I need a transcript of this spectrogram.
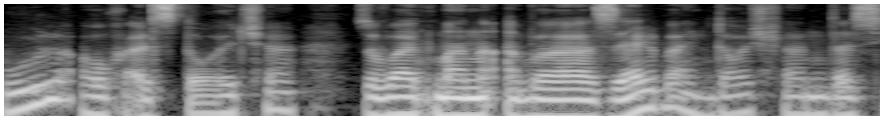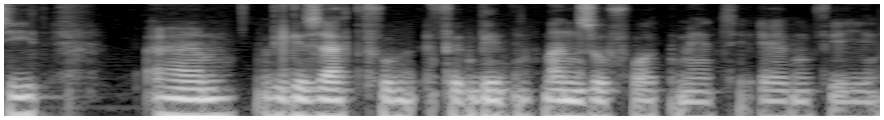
cool, auch als Deutscher, soweit man aber selber in Deutschland das sieht, ähm, wie gesagt, ver- verbindet man sofort mit irgendwie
